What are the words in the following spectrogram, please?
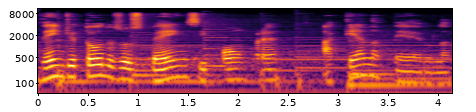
vende todos os bens e compra aquela pérola.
